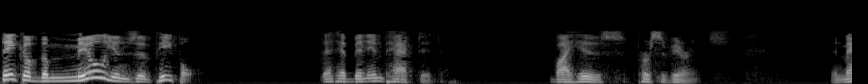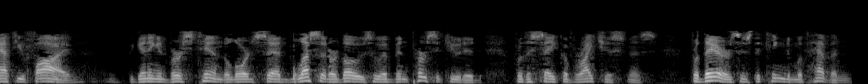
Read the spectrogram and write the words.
Think of the millions of people that have been impacted by his perseverance. In Matthew 5, beginning in verse 10, the Lord said, Blessed are those who have been persecuted for the sake of righteousness, for theirs is the kingdom of heaven.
